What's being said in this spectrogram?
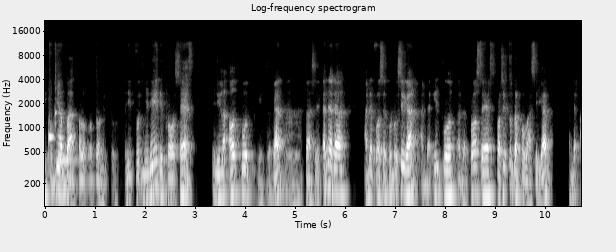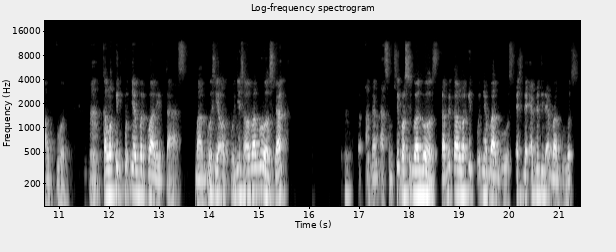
inputnya apa kalau otom itu? Jadi inputnya ini diproses, jadilah output gitu kan. Nah, kan ada ada proses produksi kan, ada input, ada proses, proses itu transformasi kan, ada output. Nah, kalau inputnya berkualitas, bagus ya outputnya selalu bagus kan. Dan asumsi proses bagus. Tapi kalau inputnya bagus, SDM-nya tidak bagus,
